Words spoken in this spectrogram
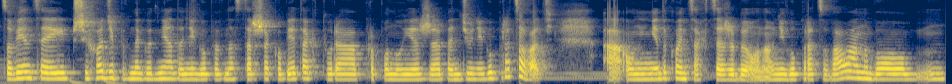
Co więcej, przychodzi pewnego dnia do niego pewna starsza kobieta, która proponuje, że będzie u niego pracować, a on nie do końca chce, żeby ona u niego pracowała, no bo mm,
